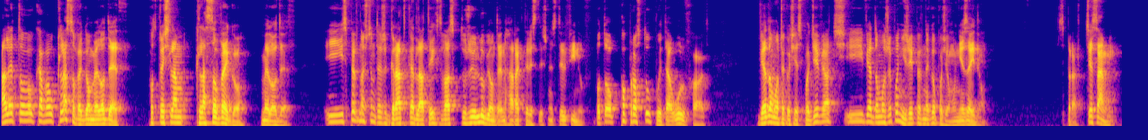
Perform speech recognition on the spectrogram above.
ale to kawał klasowego Melodeth. Podkreślam klasowego Melodeth. I z pewnością też gratka dla tych z Was, którzy lubią ten charakterystyczny styl Finów, bo to po prostu płyta Wolfheart. Wiadomo czego się spodziewać i wiadomo, że poniżej pewnego poziomu nie zejdą. Sprawdźcie sami.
